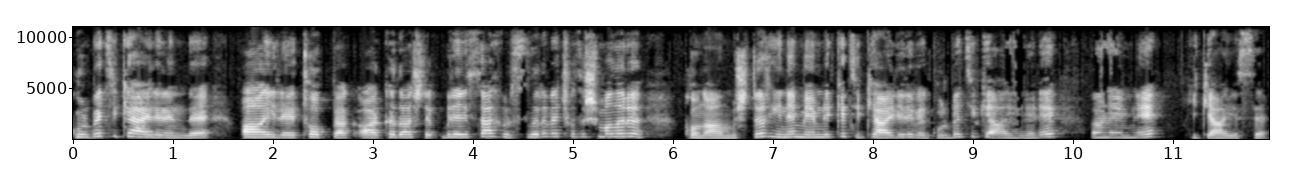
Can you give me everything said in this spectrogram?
Gurbet hikayelerinde aile, toprak, arkadaşlık, bireysel hırsları ve çatışmaları konu almıştır. Yine memleket hikayeleri ve gurbet hikayeleri önemli hikayesi.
